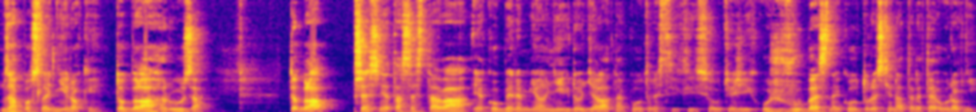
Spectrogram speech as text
za poslední roky. To byla hrůza. To byla přesně ta sestava, jakou by neměl nikdo dělat na kulturistických soutěžích, už vůbec ne kulturisti na té úrovni.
